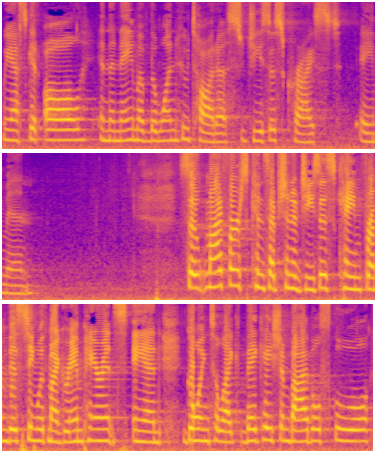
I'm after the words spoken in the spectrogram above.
We ask it all in the name of the one who taught us, Jesus Christ. Amen. So, my first conception of Jesus came from visiting with my grandparents and going to like vacation Bible school,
